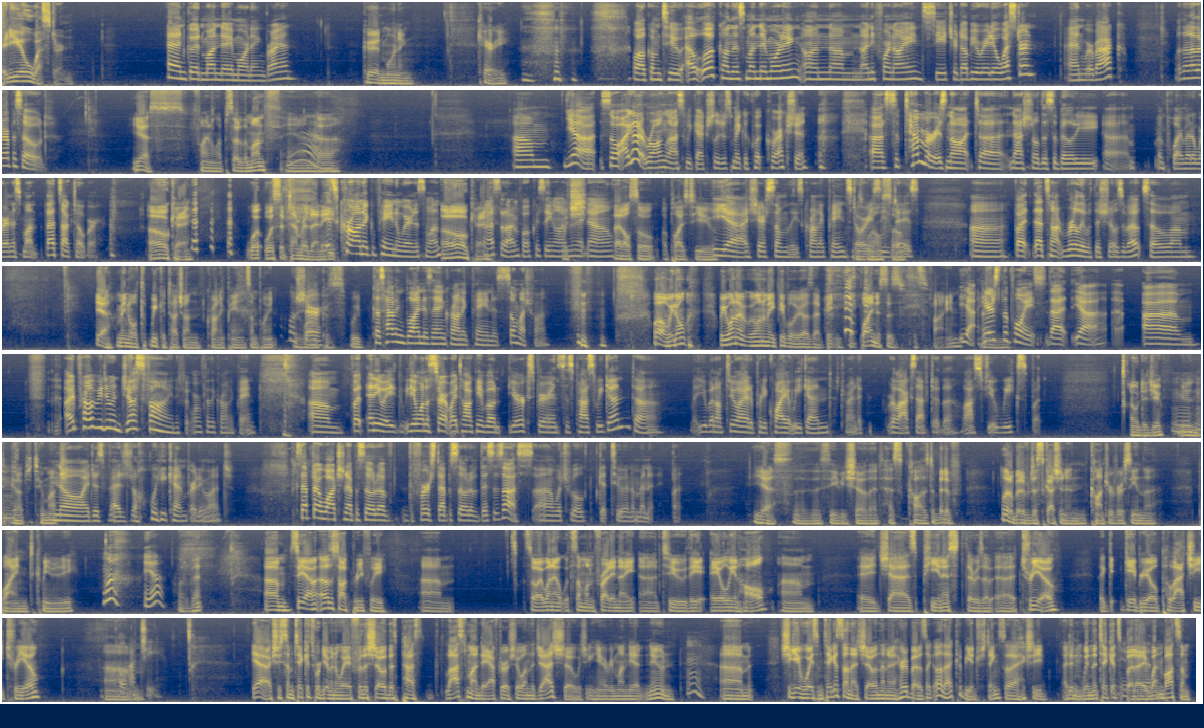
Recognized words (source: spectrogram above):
Radio Western. And good Monday morning, Brian. Good morning, Carrie. Welcome to Outlook on this Monday morning on um, 94.9 CHRW Radio Western. And we're back with another episode. Yes, final episode of the month, and Yeah. uh, Um, yeah, so I got it wrong last week, actually, just make a quick correction. uh, September is not uh, National Disability uh, Employment Awareness Month. That's October. oh, okay. what was September then? It's Chronic Pain Awareness Month. Oh, okay. That's what I'm focusing on Which- right now. That also applies to you. Yeah, I share some of these chronic pain stories well, these so- days. Uh, but that's not really what the show's about. So, um, Yeah, I mean, we'll t- we could touch on chronic pain at some point. Oh, as sure. Because we, because having blindness and chronic pain is so much fun. well, we don't. We want to. We want to make people realize that being- blindness is it's fine. Yeah, here's the point that, yeah, um, I'd probably be doing just fine if it weren't for the chronic pain. Um, but anyway, do you want to start by talking about your experience this past weekend? Uh, what you've been up to? I had a pretty quiet weekend, trying to relax after the last few weeks. But Oh, did you? You Mhm. didn't get up to too much. no, I just vegged all weekend pretty much. Except I watched an episode of the first episode of This Is Us, uh, which we'll get to in a minute. But Yes, the, the TV show that has caused a bit of a little bit of discussion and controversy in the blind community. yeah, a little bit. Um, so yeah, I'll just talk briefly. Um, so I went out with someone Friday night uh, to the Aeolian Hall, um, a jazz pianist. There was a, a trio, the G- Gabriel Palatchi trio. Um, Palatchi. yeah, actually, some tickets were given away for the show this past last Monday after our show on the Jazz Show, which you can hear every Monday at noon. Hmm. She gave away some tickets on that show, and then I heard about it. I was like, oh, that could be interesting. So I actually I didn't win the tickets, but I went and bought some.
